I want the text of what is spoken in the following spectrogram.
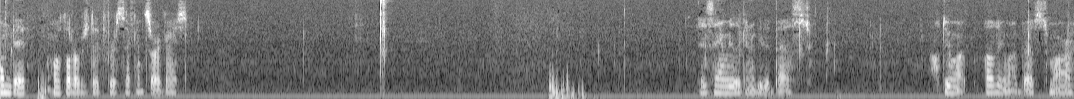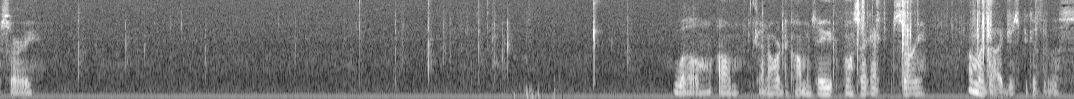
Oh, I'm dead. Oh, I thought I was dead for a second. Sorry, guys. This ain't really gonna be the best. I'll do my I'll do my best tomorrow. Sorry. Well, um, kind of hard to commentate. One second. Sorry. I'm gonna die just because of this.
